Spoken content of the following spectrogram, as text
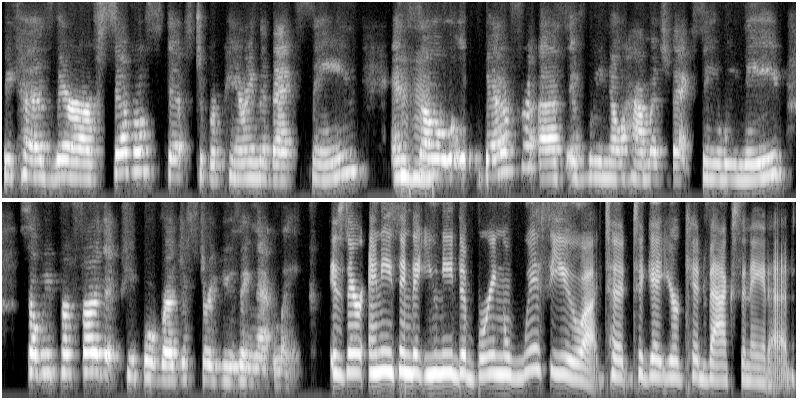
because there are several steps to preparing the vaccine. And mm-hmm. so it's better for us if we know how much vaccine we need. So we prefer that people register using that link. Is there anything that you need to bring with you uh, to, to get your kid vaccinated?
